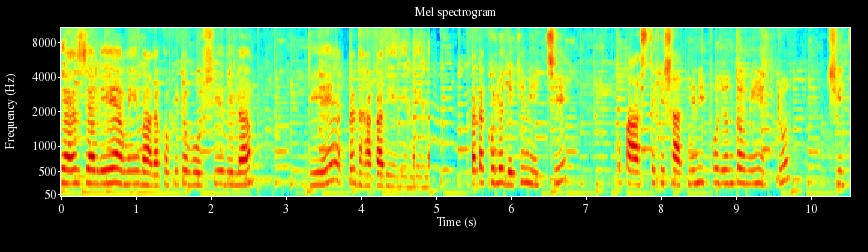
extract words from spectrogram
গ্যাস জ্বালিয়ে আমি বাঁধাকপিটা বসিয়ে দিলাম, দিয়ে একটা ঢাকা দিয়ে দিলাম। ঢাকাটা খুলে দেখে নিচ্ছি। পাঁচ থেকে সাত মিনিট পর্যন্ত আমি একটু সিদ্ধ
